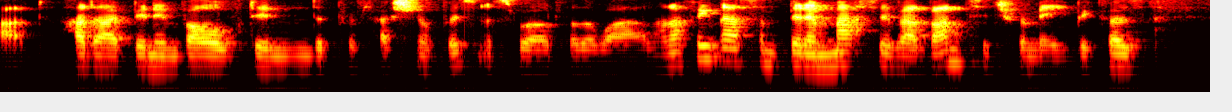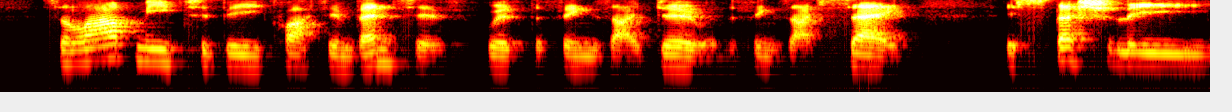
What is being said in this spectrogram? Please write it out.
had had I been involved in the professional business world for a while. And I think that's been a massive advantage for me because it's allowed me to be quite inventive with the things I do and the things I say, especially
